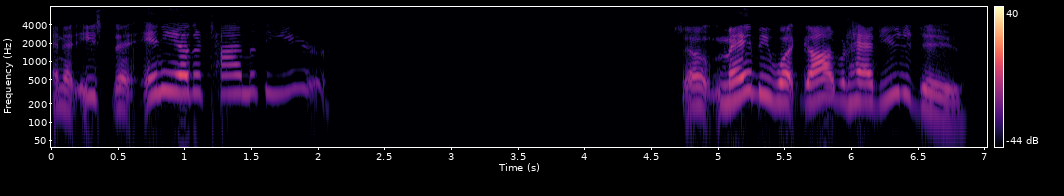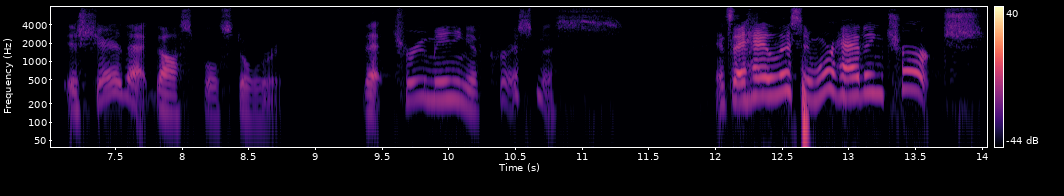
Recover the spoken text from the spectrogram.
and at Easter than any other time of the year. So maybe what God would have you to do is share that gospel story, that true meaning of Christmas, and say, hey, listen, we're having church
